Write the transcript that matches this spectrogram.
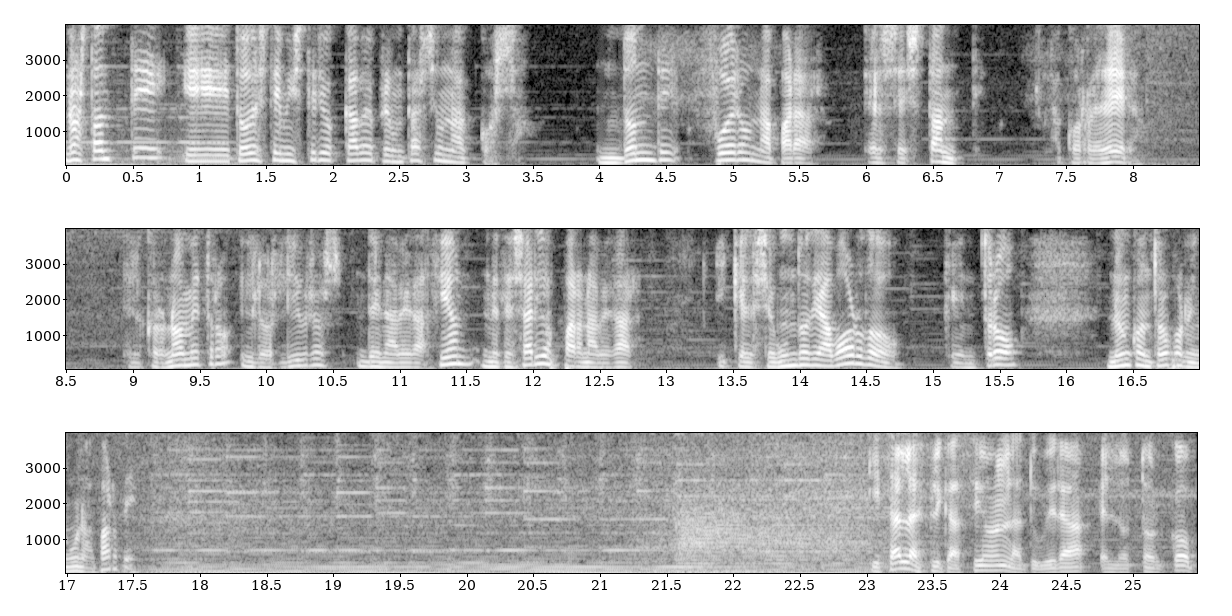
No obstante, eh, todo este misterio cabe preguntarse una cosa. ¿Dónde fueron a parar el sextante, la corredera, el cronómetro y los libros de navegación necesarios para navegar? Y que el segundo de a bordo que entró no encontró por ninguna parte. Quizás la explicación la tuviera el Dr. Cobb,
